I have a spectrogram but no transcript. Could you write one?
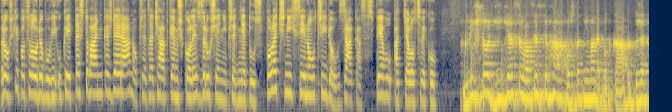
Roušky po celou dobu výuky, testování každé ráno před začátkem školy, zrušení předmětů společných s jinou třídou, zákaz zpěvu a tělocviku. Když to dítě se vlastně s těma ostatníma nepotká, protože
